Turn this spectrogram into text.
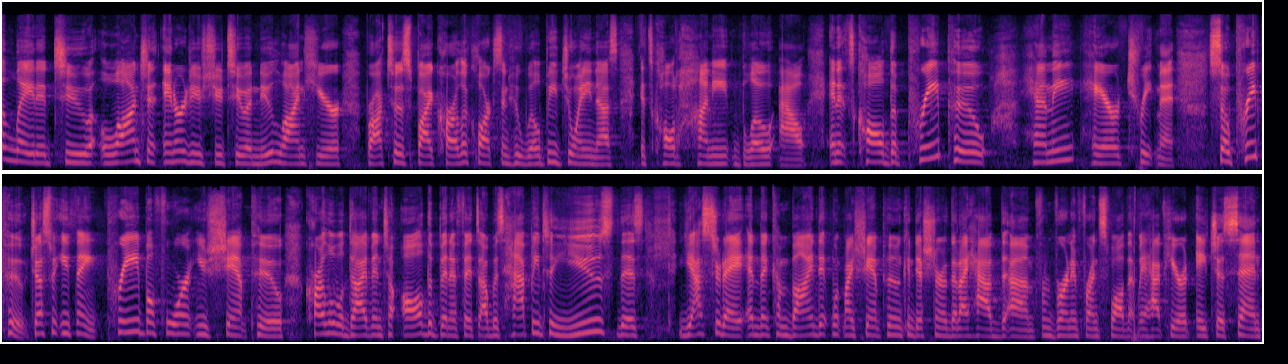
elated to launch and introduce you to a new line here brought to us by Carla Clarkson, who will be joining us. It's called Honey Blowout, and it's called the Pre-Poo Honey Hair Treatment. So pre-poo, just what you think, pre before you shampoo. Carla will dive into all the benefits. I was happy to use this yesterday and then combined it with my shampoo and conditioner that I have um, from Vernon Francois that we have here at HSN.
